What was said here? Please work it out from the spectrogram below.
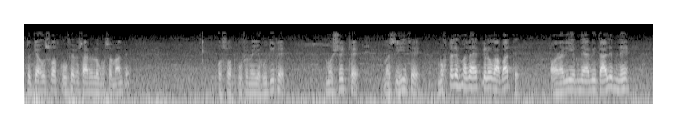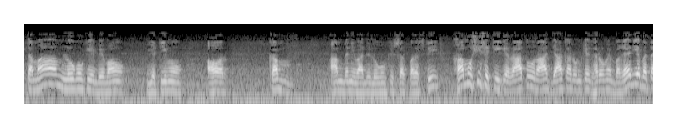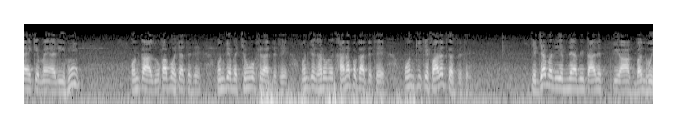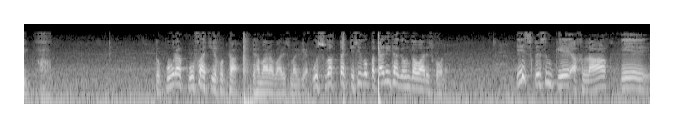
تو کیا اس وقت کوفے میں سارے لوگ مسلمان تھے؟ اس وقت کوفے میں یہودی تھے مشرق تھے، مسیحی تھے مختلف مذاہب کے لوگ آباد تھے۔ اور علی ابن ابی طالب نے تمام لوگوں کے بیواؤں، یتیموں اور کم آمدنی والے لوگوں کی سرپرستی خاموشی سے کی کہ راتوں رات جا کر ان کے گھروں میں بغیر یہ بتائے کہ میں علی ہوں، ان کا آزوقہ پہنچاتے تھے، ان کے بچوں کو کھلاتے تھے، ان کے گھروں میں کھانا پکاتے تھے، ان کی کفالت کرتے تھے۔ کہ جب علی ابن ابی طالب کی آنکھ بند ہوئی تو پورا کوفہ چیخ اٹھا کہ ہمارا وارث مر گیا۔ اس وقت تک کسی کو پتا نہیں تھا کہ ان کا وارث کون ہے۔ اس قسم کے اخلاق کے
